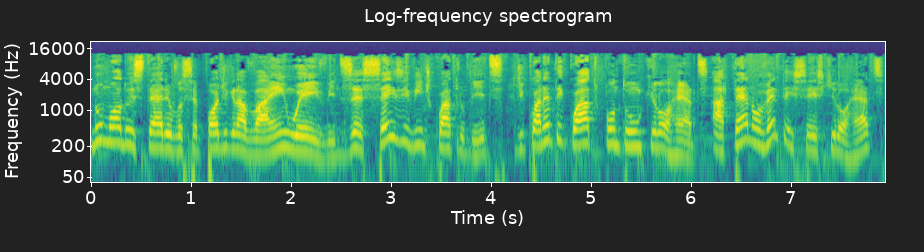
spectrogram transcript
No modo estéreo você pode gravar em Wave 16 e 24 bits de 44.1 kHz até 96 kHz.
